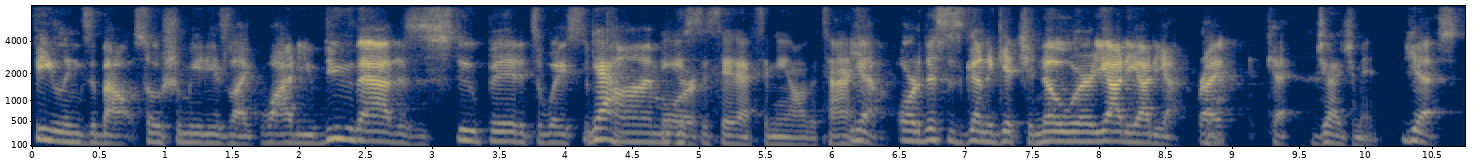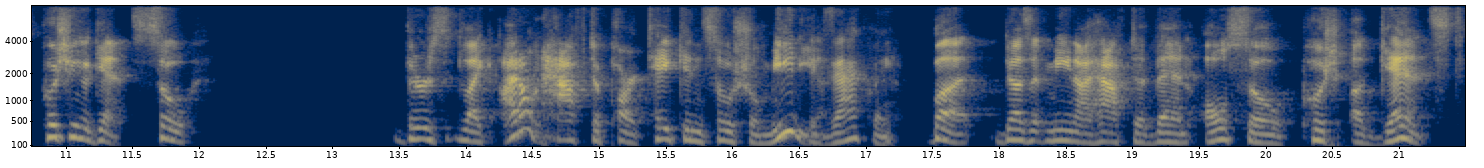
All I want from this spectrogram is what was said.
feelings about social media is like, why do you do that? This is stupid. It's a waste of yeah, time. you Or used to say that to me all the time. yeah, or this is going to get you nowhere, yada, yada, yada. Right. Okay. judgment. Yes. Pushing against. So there's like I don't have to partake in social media. Exactly. But doesn't mean I have to then also push against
